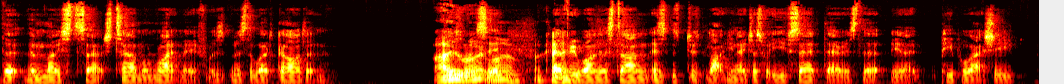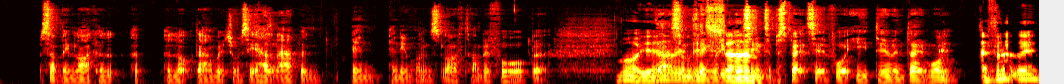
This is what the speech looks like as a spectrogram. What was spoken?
the the most searched term on Rightmove was was the word garden. Oh right, wow, okay. Everyone has done is just like you know just what you've said. There is that you know people actually something like a, a, a lockdown, which obviously hasn't happened in anyone's lifetime before, but well, yeah, that I sort mean, of thing really puts um, into perspective what you do and don't want. Definitely,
